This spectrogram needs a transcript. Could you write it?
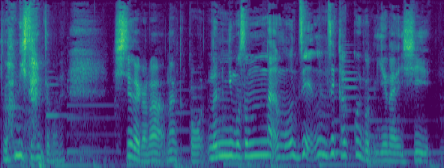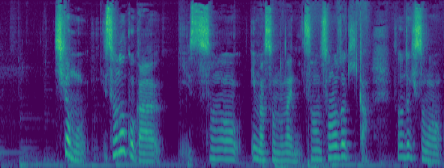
とか見たりとかね。してたからなんかこう何にもそんなもう全然かっこいいこと言えないししかもその子がその今その何そのその時かその時その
